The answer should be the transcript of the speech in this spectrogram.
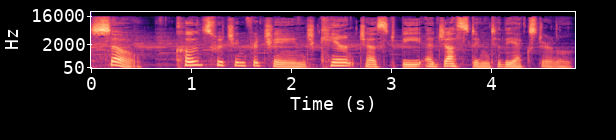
So, code switching for change can't just be adjusting to the external.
